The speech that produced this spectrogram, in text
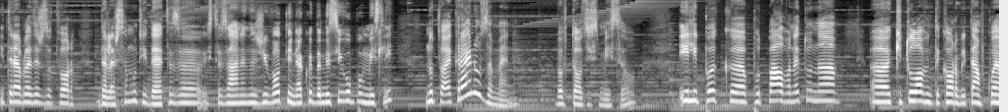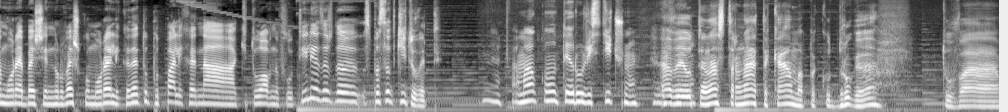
и трябва да влезеш в затвора. Далеч съм от идеята за изтезане на животни, някой да не си го помисли, но това е крайно за мен в този смисъл. Или пък подпалването на китоловните кораби там в кое море беше, Норвежко море или където подпалиха една китоловна флотилия, за да спасат китовете. Не, Това е малко терористично. Абе, от една страна е така, ама пък от друга това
